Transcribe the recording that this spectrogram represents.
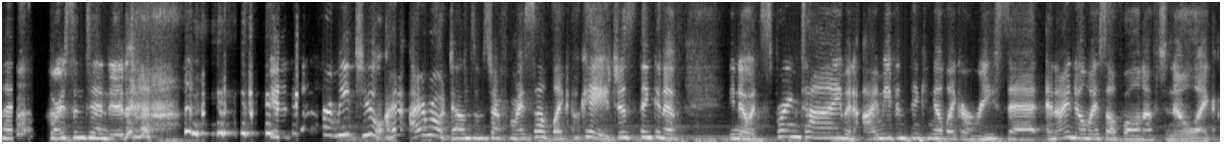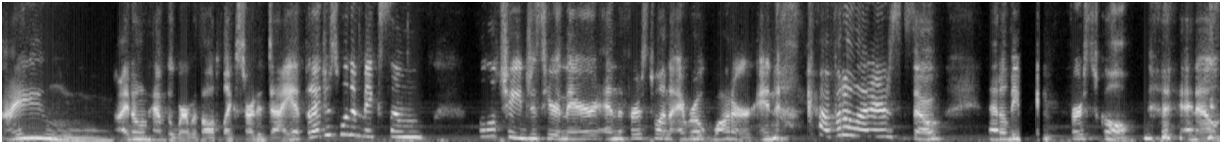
of course intended. and for me too. I, I wrote down some stuff for myself, like, okay, just thinking of, you know, it's springtime and I'm even thinking of like a reset. And I know myself well enough to know like I I don't have the wherewithal to like start a diet, but I just want to make some little changes here and there. And the first one I wrote water in capital letters. So that'll be my first goal. and I'll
